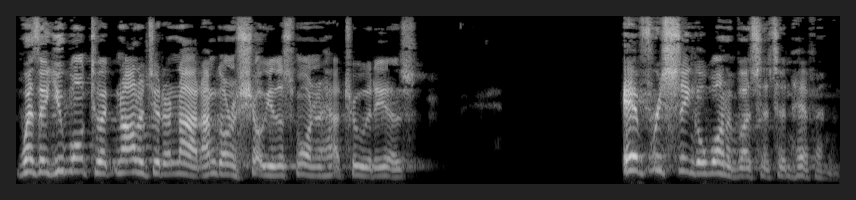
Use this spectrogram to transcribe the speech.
whether you want to acknowledge it or not, I'm going to show you this morning how true it is. Every single one of us that's in heaven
